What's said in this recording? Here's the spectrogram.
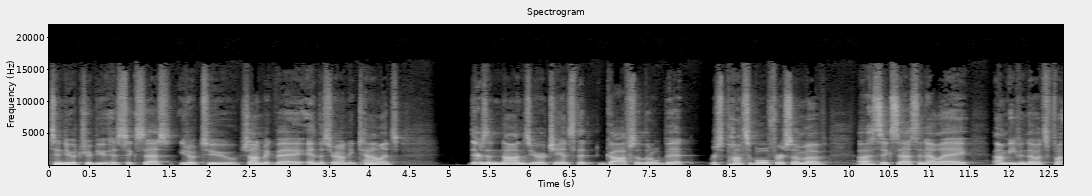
tend to attribute his success, you know, to Sean McVay and the surrounding talents. There's a non-zero chance that Goff's a little bit responsible for some of uh, success in LA um, even though it's fun,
